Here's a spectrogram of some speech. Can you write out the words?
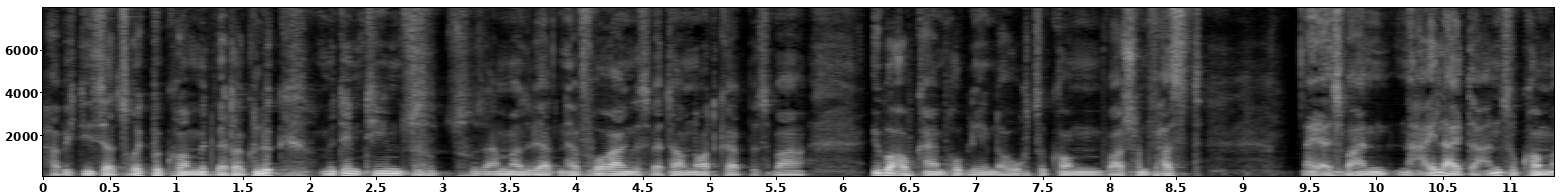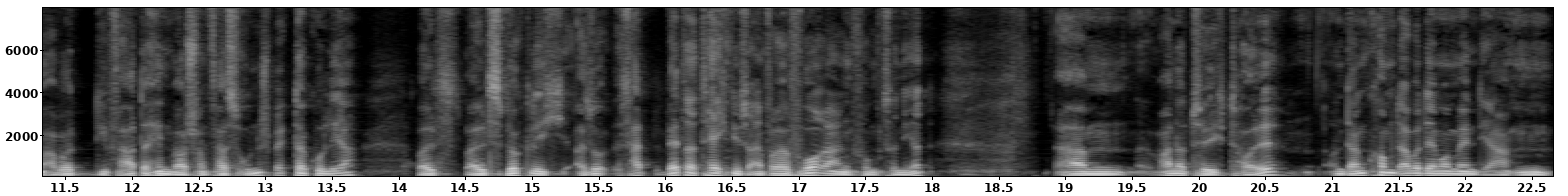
habe ich dieses Jahr zurückbekommen mit Wetterglück mit dem Team zu, zusammen. Also wir hatten hervorragendes Wetter am Nordkap. Es war überhaupt kein Problem, da hochzukommen. War schon fast, naja, es war ein, Highlight, da anzukommen, aber die Fahrt dahin war schon fast unspektakulär, weil es wirklich, also es hat wettertechnisch einfach hervorragend funktioniert. Ähm, war natürlich toll. Und dann kommt aber der Moment, ja, hm,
